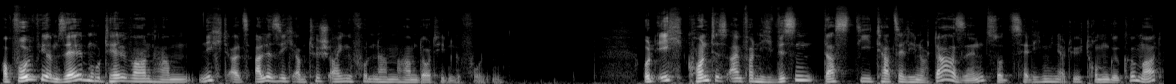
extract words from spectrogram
obwohl wir im selben Hotel waren, haben nicht, als alle sich am Tisch eingefunden haben, haben dorthin gefunden. Und ich konnte es einfach nicht wissen, dass die tatsächlich noch da sind, sonst hätte ich mich natürlich drum gekümmert.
